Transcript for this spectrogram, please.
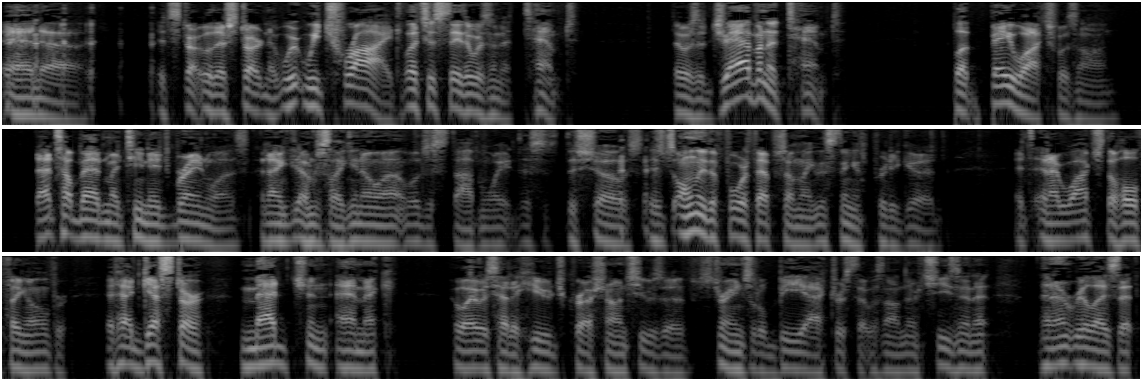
And uh, it start. Well, they're starting to. We, we tried. Let's just say there was an attempt. There was a jab and attempt, but Baywatch was on. That's how bad my teenage brain was, and I, I'm just like, you know what? We'll just stop and wait. This is the show. is- It's only the fourth episode. I'm like, this thing is pretty good. It's, and I watched the whole thing over. It had guest star Madchen Amick, who I always had a huge crush on. She was a strange little B actress that was on there. She's in it. And I realized that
